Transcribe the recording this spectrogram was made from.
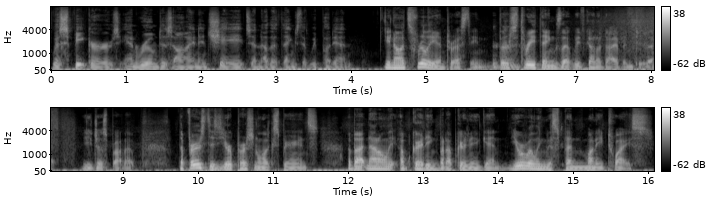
with speakers and room design and shades and other things that we put in. You know, it's really interesting. There's three things that we've got to dive into that you just brought up. The first is your personal experience about not only upgrading, but upgrading again. You were willing to spend money twice,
